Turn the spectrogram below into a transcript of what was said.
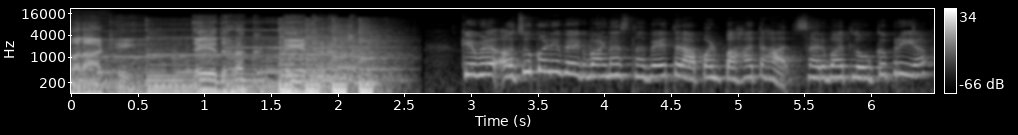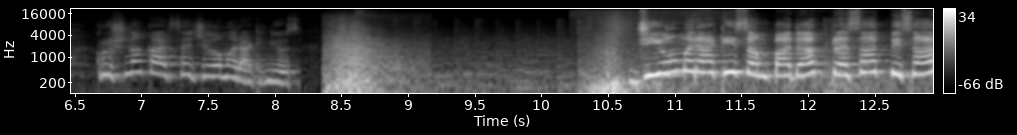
मराठी ते धडक ते धडक. केवळ अचूक आणि वेगवानच नव्हे तर आपण पाहत आहात सर्वात लोकप्रिय कृष्णा काडचे जिओ मराठी न्यूज. जिओ मराठी संपादक प्रसाद पिसाळ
